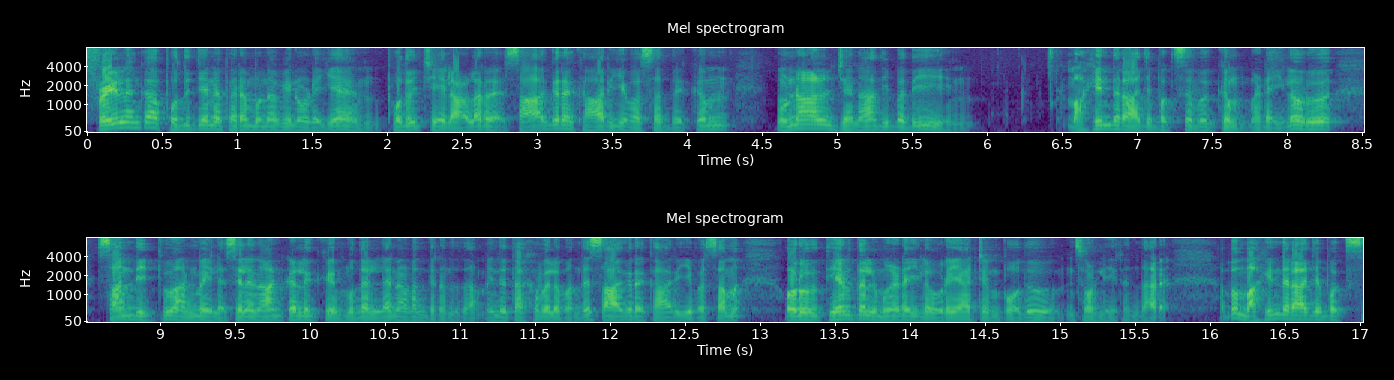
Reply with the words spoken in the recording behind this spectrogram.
ஸ்ரீலங்கா பொதுஜன பெரமுனவினுடைய பொதுச் செயலாளர் சாகர காரியவசத்துக்கும் முன்னாள் ஜனாதிபதி மஹிந்த ராஜபக்சவுக்கும் இடையில் ஒரு சந்திப்பு அண்மையில் சில நாட்களுக்கு முதல்ல நடந்திருந்ததாம். இந்த தகவலை வந்து சாகர காரியவசம் ஒரு தேர்தல் மேடையில் உரையாற்றும் போது சொல்லியிருந்தார். அப்போ மஹிந்த ராஜபக்ச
